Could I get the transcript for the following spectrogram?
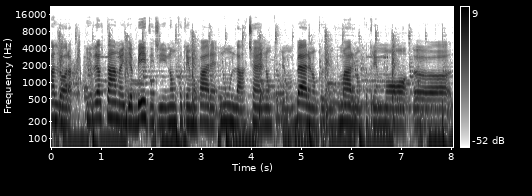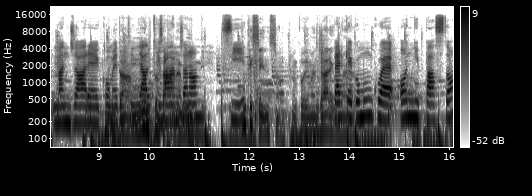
Allora, in realtà noi diabetici non potremo fare nulla, cioè non potremo bere, non potremo fumare, non potremo eh, mangiare come Vita tutti gli molto altri sana, mangiano. quindi. Sì. In che senso? Non puoi mangiare Perché come... comunque ogni pasto,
